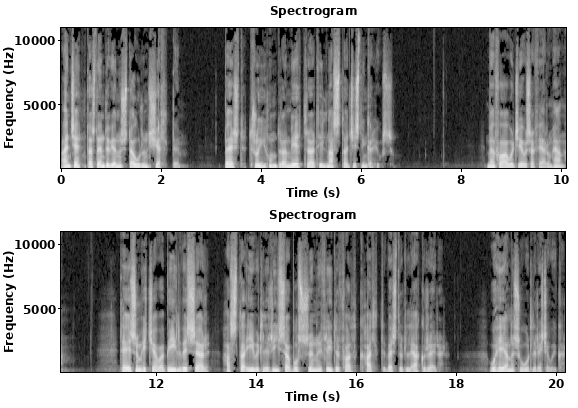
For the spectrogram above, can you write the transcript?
Ein genta stendur við en stauren skjelte. Best 300 metrar til nasta gistingarhús. Men fáur djevur seg fær om hana. Tei som ikkje hava bilvissar, hasta iver til risabussun vi flyter folk halt vestur til Akureyrar og heian er svo til Reykjavíkar.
